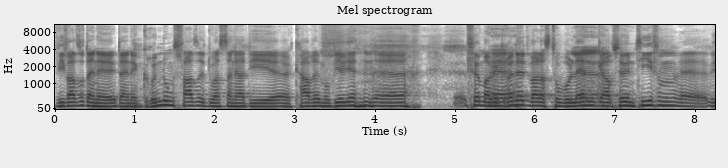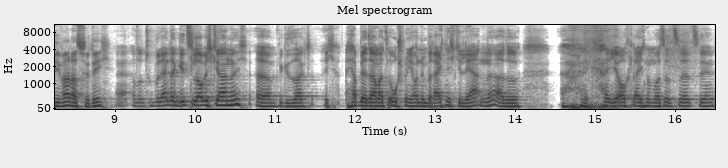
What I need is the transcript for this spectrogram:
Wie war so deine, deine Gründungsphase? Du hast dann ja die äh, Kave Immobilien äh, Firma gegründet? War das turbulent? Äh, Gab es Höhen, Tiefen? Äh, wie war das für dich? Also turbulenter geht es, glaube ich, gar nicht. Äh, wie gesagt, ich, ich habe ja damals ursprünglich auch in dem Bereich nicht gelernt. Ne? Also kann ich auch gleich noch was dazu erzählen.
